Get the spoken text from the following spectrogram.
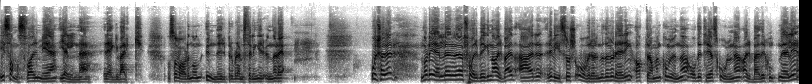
i samsvar med gjeldende regelverk? Og så var det noen underproblemstillinger under det. Ordfører, når det gjelder forebyggende arbeid, er revisors overordnede vurdering at Drammen kommune og de tre skolene arbeider kontinuerlig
